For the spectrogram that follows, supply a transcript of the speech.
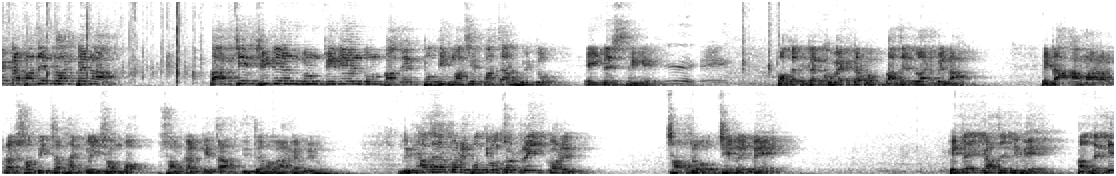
একটা বাজেট লাগবে না। তার চেয়ে ট্রিলিয়ন গুণ ট্রিলিয়ন গুণ বাজেট প্রতি মাসে পাচার হইতো এই দেশ থেকে। অতএব এটা খুব একটা বাজেট লাগবে না। এটা আমার, আপনার সদিচ্ছা থাকলেই সম্ভব। সরকারকে চাপ দিতে হবে আগামীও। দুই হাজার করে প্রতি বছর ট্রেন করেন। ছাত্র, ছেলে, মেয়ে। এটাই কাজে দিবে। তাদেরকে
